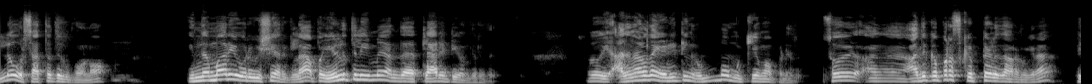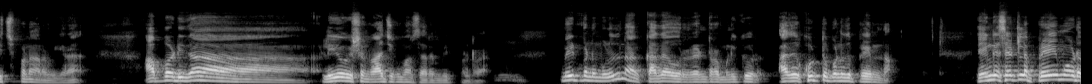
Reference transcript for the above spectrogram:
இல்லை ஒரு சத்தத்துக்கு போகணும். இந்த மாதிரி ஒரு விஷயம் இருக்குல்ல அப்போ எழுத்துலேயுமே அந்த கிளாரிட்டி வந்துடுது ஸோ அதனால தான் எடிட்டிங் ரொம்ப முக்கியமாக படுது ஸோ அதுக்கப்புறம் ஸ்கிரிப்ட் எழுத ஆரம்பிக்கிறேன் பிச் பண்ண ஆரம்பிக்கிறேன். அப்படி தான் லியோ விஷன் ராஜ்குமார் சாரை மீட் பண்ணுறேன் மீட் பண்ணும்பொழுது நான் கதை ஒரு ரெண்டரை மணிக்கு ஒரு அதை கூட்டு பண்ணது பிரேம் தான். எங்கள் செட்டில் பிரேமோட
